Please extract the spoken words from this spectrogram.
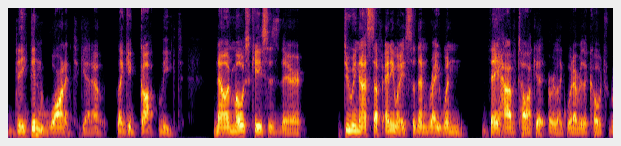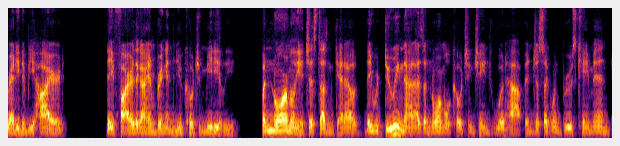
they didn't want it to get out. Like it got leaked. Now, in most cases, they're doing that stuff anyway. So then, right when they have Tocchet or like whatever the coach ready to be hired, they fire the guy and bring in the new coach immediately. But normally it just doesn't get out. They were doing that as a normal coaching change would happen, just like when Bruce came in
